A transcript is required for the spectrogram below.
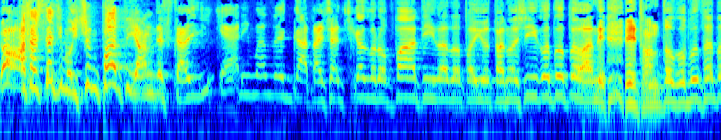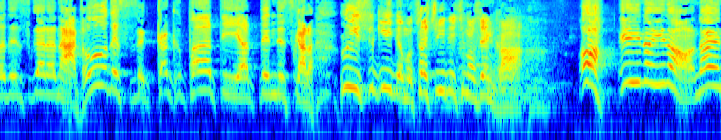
私たちも一緒にパーティーやんですか。らいいじゃありませんか。私は近頃パーティーなどという楽しいこととはね。えとんとご無沙汰ですからな。どうです？せっかくパーティーやってんですから。ウイスキーでも差し入れしませんか？あいいのいいの。大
